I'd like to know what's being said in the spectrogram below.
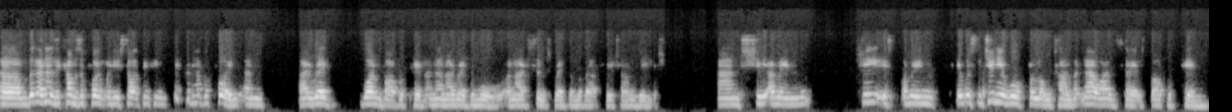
um, but then there comes a point when you start thinking they could have a point, and I read one Barbara Pym, and then I read them all, and I've since read them about three times each. And she, I mean, she is, I mean, it was Virginia Woolf for a long time, but now I would say it's Barbara Pym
